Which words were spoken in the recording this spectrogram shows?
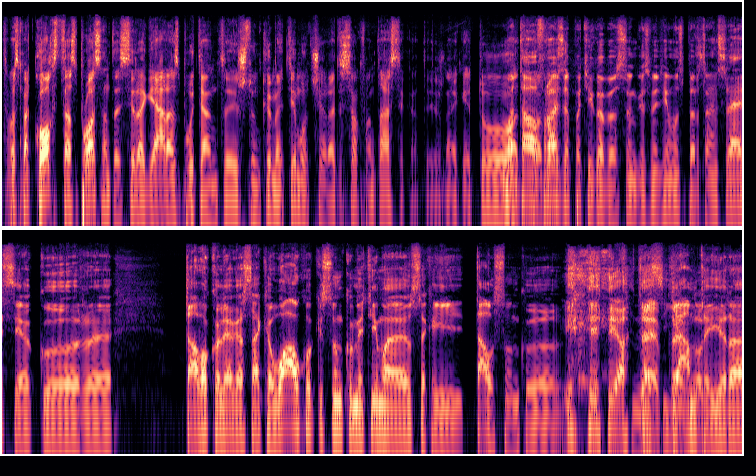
ta prasme, koks tas procentas yra geras būtent iš sunkių metimų, čia yra tiesiog fantastika. Tai žinai, kai tu... Man tavo atrodo- frazė patiko apie sunkius metimus per transliaciją, kur e, tavo kolega sakė, wow, kokį sunkų metimą, sakai, tau sunku. jo, Nes jam nu, tai yra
